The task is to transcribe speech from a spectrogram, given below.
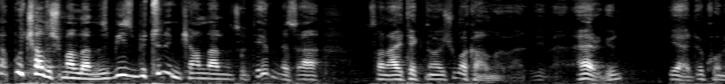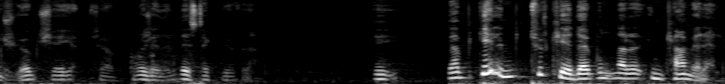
Ya bu çalışmalarınız biz bütün imkanlarınızı değil mi? Mesela Sanayi Teknoloji Bakanlığı var değil mi? Her gün bir yerde konuşuyor, bir şey, şey projeleri destekliyor falan. E, ya gelin Türkiye'de bunlara imkan verelim.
